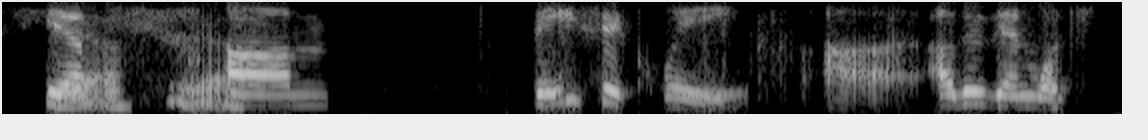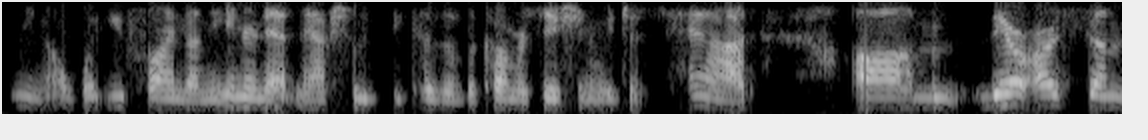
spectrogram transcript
yeah. yeah, yeah. Um, basically, uh, other than what's you know what you find on the internet, and actually because of the conversation we just had, um, there are some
